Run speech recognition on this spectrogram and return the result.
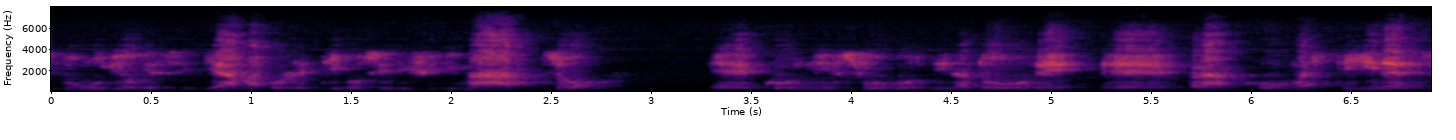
studio che si chiama Collettivo 16 di marzo, eh, con il suo coordinatore eh, Franco Martinez,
